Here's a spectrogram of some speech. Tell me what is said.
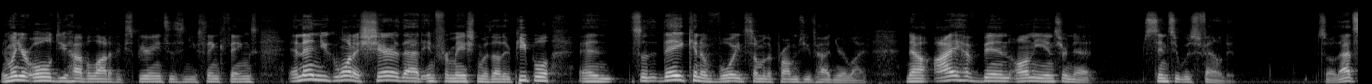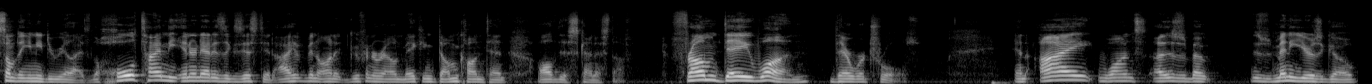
And when you're old, you have a lot of experiences and you think things. And then you want to share that information with other people and so that they can avoid some of the problems you've had in your life. Now, I have been on the internet since it was founded. So that's something you need to realize. The whole time the internet has existed, I have been on it goofing around, making dumb content, all this kind of stuff. From day one, there were trolls. And I once, uh, this was about, this was many years ago,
